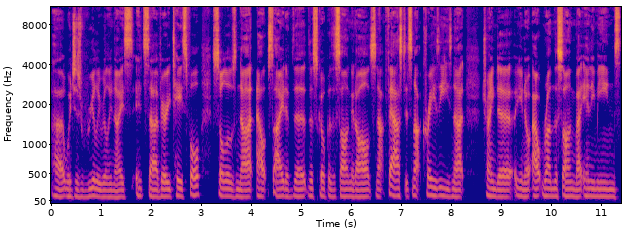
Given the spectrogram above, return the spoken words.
uh, which is really, really nice. It's uh, very tasteful. Solo's not outside of the the scope of the song at all. It's not fast. It's not crazy. He's not trying to you know outrun the song by any means.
